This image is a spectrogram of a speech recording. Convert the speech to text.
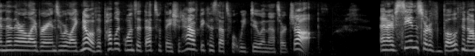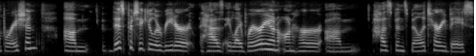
And then there are librarians who are like, no, if the public wants it, that's what they should have because that's what we do and that's our job. And I've seen sort of both in operation. Um, this particular reader has a librarian on her um, husband's military base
